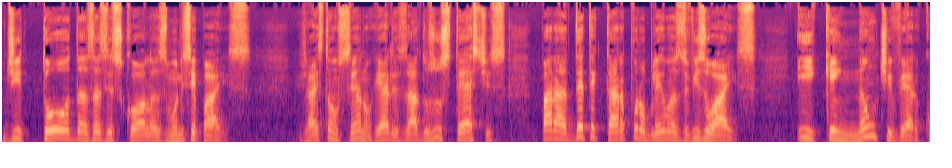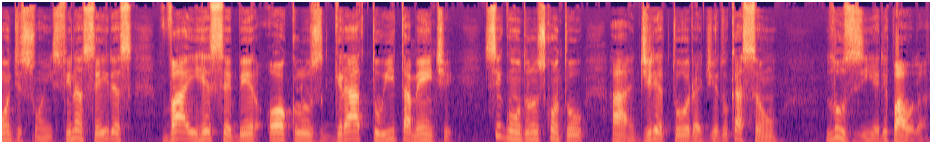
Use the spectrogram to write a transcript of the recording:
de todas as escolas municipais. Já estão sendo realizados os testes para detectar problemas visuais. E quem não tiver condições financeiras vai receber óculos gratuitamente segundo nos contou a diretora de Educação, Luzia de Paula.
